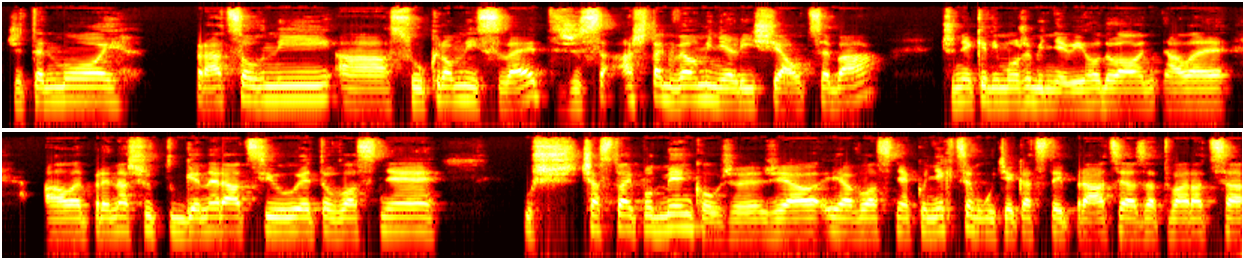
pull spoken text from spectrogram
že ten môj pracovný a súkromný svet, že sa až tak veľmi nelíšia od seba, čo niekedy môže byť nevýhodou, ale, ale, pre našu tú generáciu je to vlastne už často aj podmienkou, že, že ja, ja vlastne ako nechcem utekať z tej práce a zatvárať sa,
